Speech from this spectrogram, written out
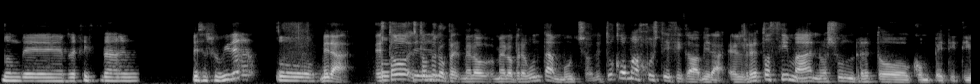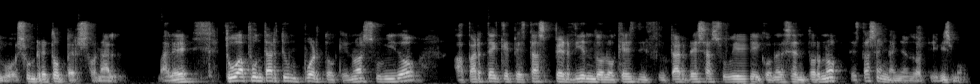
donde registran esa subida o Mira, esto, O esto me, lo, me, lo, me lo preguntan mucho. ¿Y tú cómo has justificado? Mira, el reto CIMA no es un reto competitivo, es un reto personal, ¿vale? Tú apuntarte un puerto que no has subido, aparte que te estás perdiendo lo que es disfrutar de esa subida y con ese entorno, te estás engañando a ti mismo.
